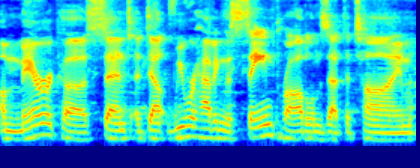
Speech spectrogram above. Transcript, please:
America sent a. We were having the same problems at the time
